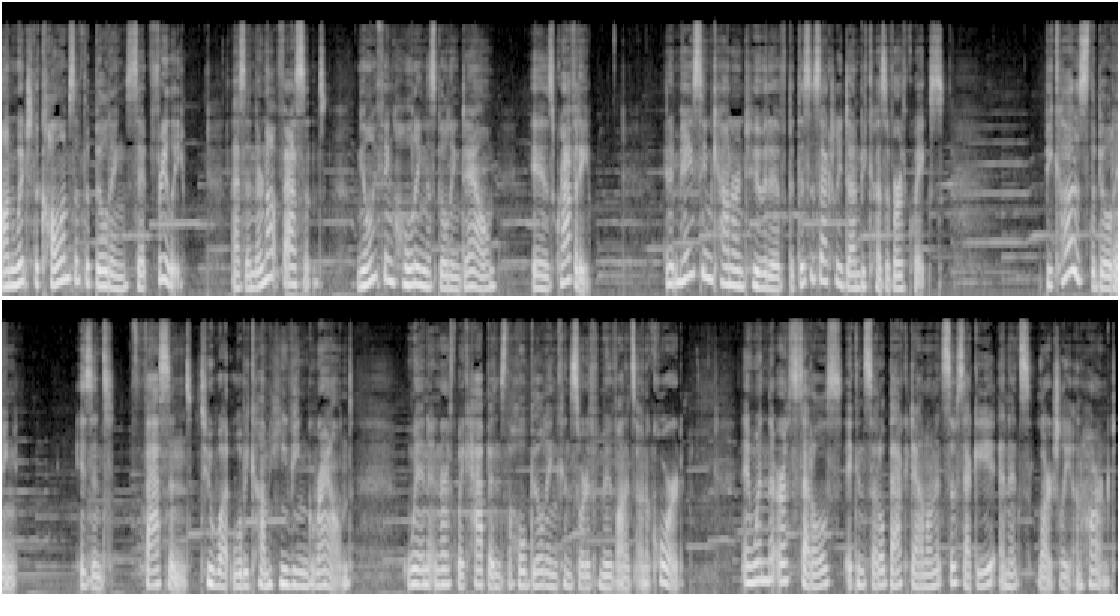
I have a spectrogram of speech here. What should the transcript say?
on which the columns of the building sit freely, as in they're not fastened. The only thing holding this building down is gravity. And it may seem counterintuitive, but this is actually done because of earthquakes. Because the building isn't fastened to what will become heaving ground, when an earthquake happens, the whole building can sort of move on its own accord. And when the earth settles, it can settle back down on its soseki and it's largely unharmed.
